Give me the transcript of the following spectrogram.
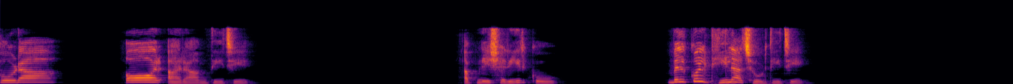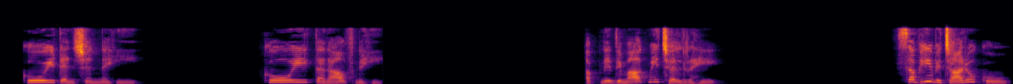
थोड़ा और आराम दीजिए। अपने शरीर को बिल्कुल ढीला छोड़ दीजिए। कोई टेंशन नहीं, कोई तनाव नहीं। अपने दिमाग में चल रहे सभी विचारों को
